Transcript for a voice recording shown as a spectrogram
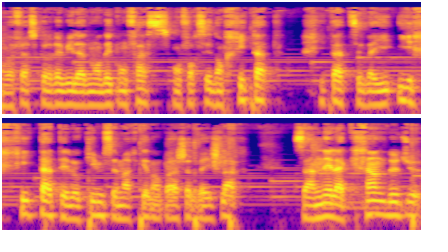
on va faire ce que le Rebbe a demandé qu'on fasse, renforcer dans Chitat. Chitat, c'est Chitat Elohim, c'est marqué dans Parashat Vaishlach. Ça a amené la crainte de Dieu.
